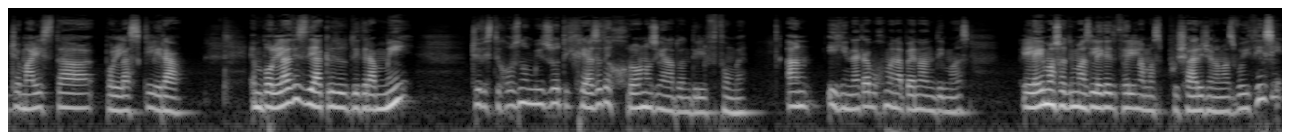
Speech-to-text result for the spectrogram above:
Και μάλιστα πολλά σκληρά. Εν πολλά δυσδιάκριτη τη γραμμή και δυστυχώς νομίζω ότι χρειάζεται χρόνος για να το αντιληφθούμε. Αν η γυναίκα που έχουμε απέναντι μας λέει μας ότι μας λέει γιατί θέλει να μας πουσάρει και να μας βοηθήσει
